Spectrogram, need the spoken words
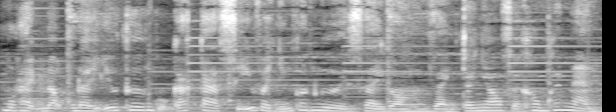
Một hành động đầy yêu thương của các ca sĩ và những con người Sài Gòn dành cho nhau phải không các nàng?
